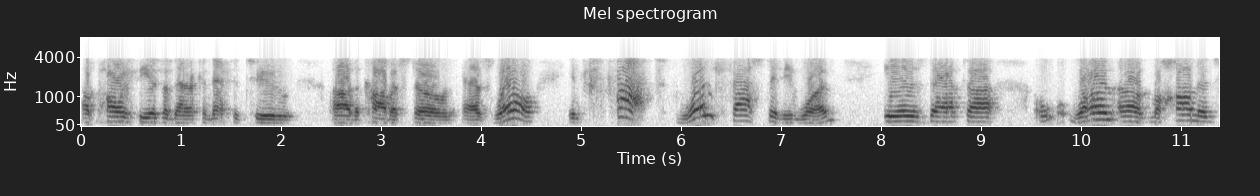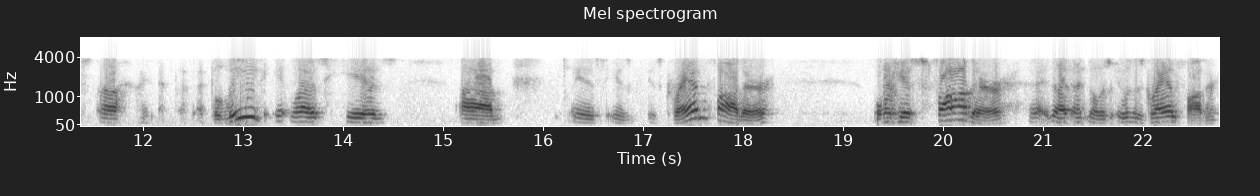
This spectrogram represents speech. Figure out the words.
of polytheism that are connected to uh, the Kaaba stone as well. In fact, one fascinating one is that uh, one of Muhammad's, uh, I, I believe it was his, um, his his his grandfather or his father. Uh, no, it was, it was his grandfather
